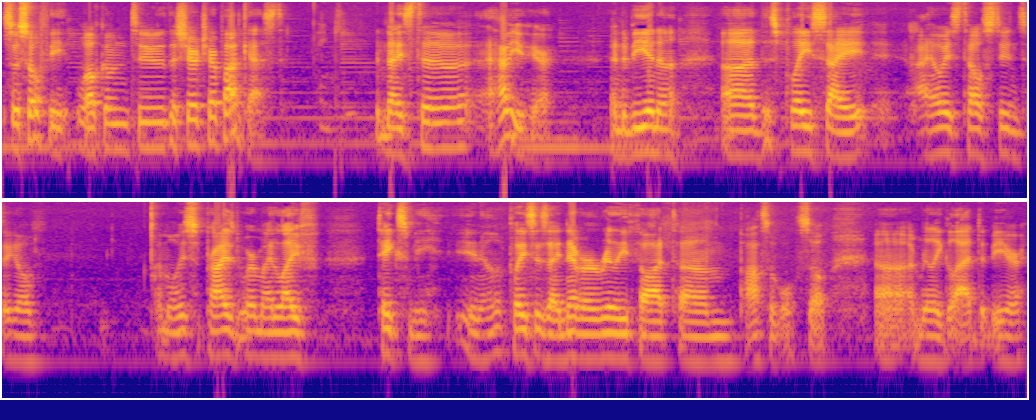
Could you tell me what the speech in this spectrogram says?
so, Sophie, welcome to the Share Chair podcast. Thank you. Nice to have you here and to be in a uh, this place. I I always tell students, I go, I'm always surprised where my life takes me. You know, places I never really thought um, possible. So, uh, I'm really glad to be here.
